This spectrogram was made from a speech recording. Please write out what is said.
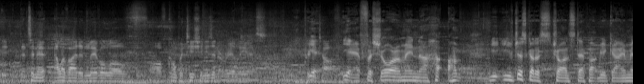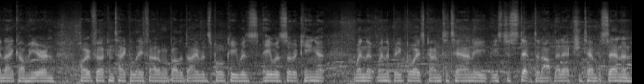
It, that's an elevated level of, of competition, isn't it? Really, it's pretty yeah, tough. Yeah, for sure. I mean, uh, you, you've just got to try and step up your game when they come here, and hopefully, I can take a leaf out of my brother David's book. He was he was sort of king at when the when the big boys came to town. He, he's just stepped it up that extra ten percent, and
